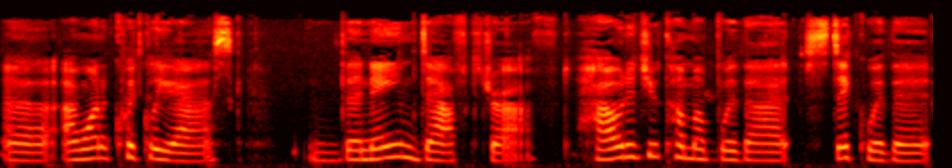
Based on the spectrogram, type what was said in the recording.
Uh, I want to quickly ask the name Daft Draft. How did you come up with that? Stick with it,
